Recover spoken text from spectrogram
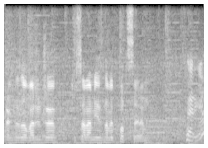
Pragnę zauważyć, że tu salami jest nawet pod serem. Serio?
